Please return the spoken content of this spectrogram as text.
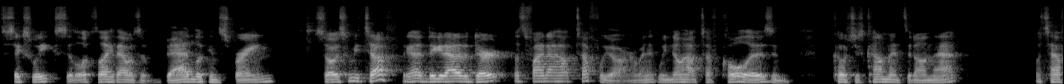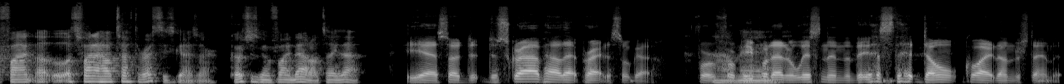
six weeks. It looked like that was a bad looking sprain. So it's gonna be tough. We gotta dig it out of the dirt. Let's find out how tough we are. I think we know how tough Cole is, and coach has commented on that. Let's have find. Uh, let's find out how tough the rest of these guys are. Coach is gonna find out. I'll tell you that. Yeah. So d- describe how that practice will go for oh, for man. people that are listening to this that don't quite understand it.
